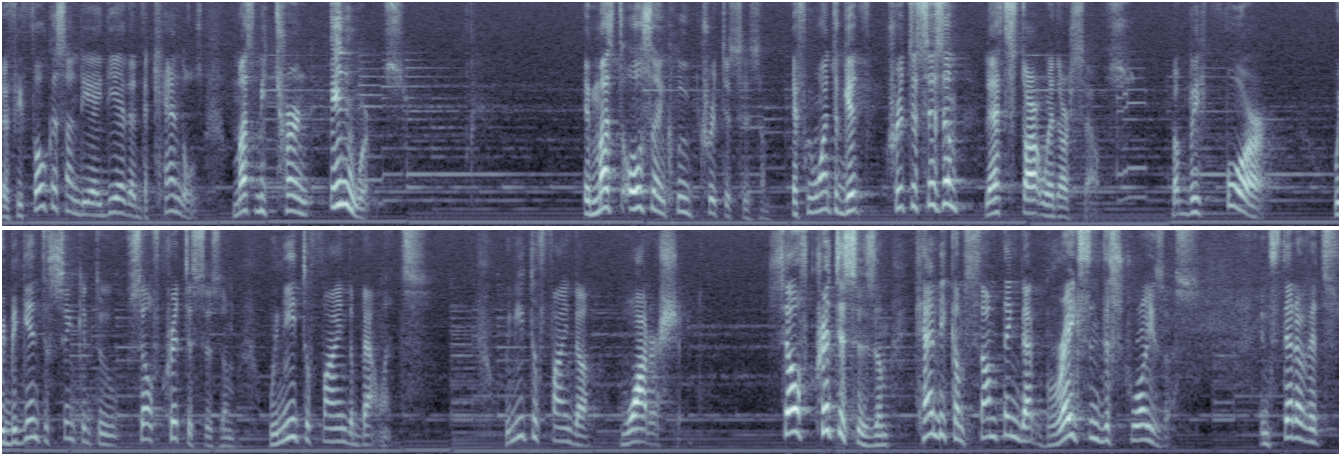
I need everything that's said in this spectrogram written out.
If we focus on the idea that the candles must be turned inwards, it must also include criticism. If we want to get criticism, let's start with ourselves. But before we begin to sink into self-criticism, we need to find the balance. We need to find a watershed. Self-criticism can become something that breaks and destroys us instead of its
